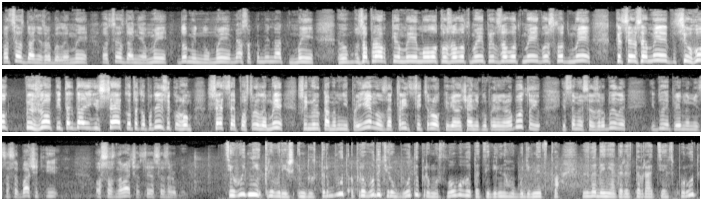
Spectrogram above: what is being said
оце здання зробили ми, оце здання ми, доміну ми, м'ясокомбінат ми, заправки ми, молокозавод ми, пивзавод ми, восход ми, КЦРЗ ми, сілгок, пижок і так далі. І все, котако подивився кругом, все це построїли ми своїми руками. Мені приємно, за 30 років я начальником управління працюю, і ми все зробили. І дуже приємно мені це все бачити і осознавати, що це я все зробив. Сьогодні Криворіж Індустрбуд проводить роботи примусового та цивільного будівництва, зведення та реставрація споруд,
